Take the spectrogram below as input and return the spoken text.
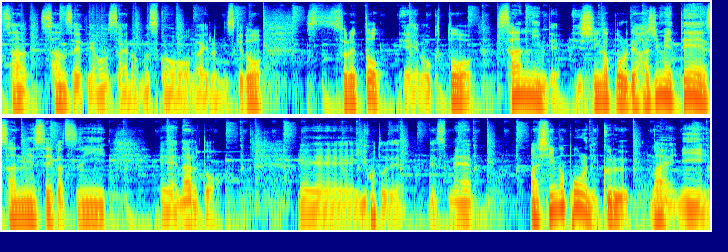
3, 3歳と4歳の息子がいるんですけどそれと、えー僕と3人でシンガポールで初めて3人生活に、なると、えーいうことでですね、まあ、シンガポールに来る前に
